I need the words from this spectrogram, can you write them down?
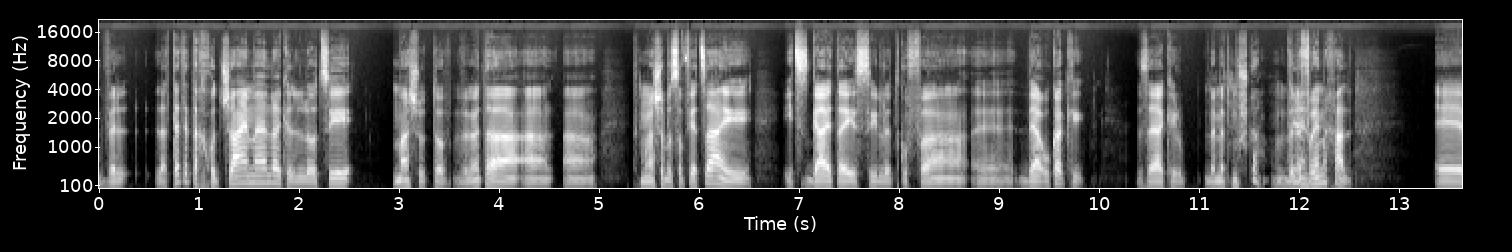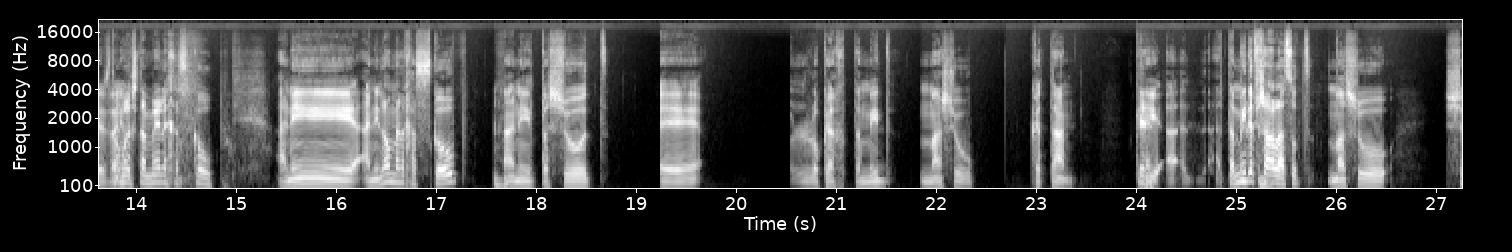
ולתת את החודשיים האלה כדי להוציא משהו טוב. ובאמת התמונה שבסוף יצאה, היא ייצגה את ה-AC לתקופה אה, די ארוכה, כי זה היה כאילו באמת מושקע, ולפריים אחד. אה, זאת אומרת שאתה מלך הסקופ. אני, אני לא מלך הסקופ, אני פשוט אה, לוקח תמיד משהו קטן. כן. כי אה, תמיד אפשר לעשות משהו ש,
